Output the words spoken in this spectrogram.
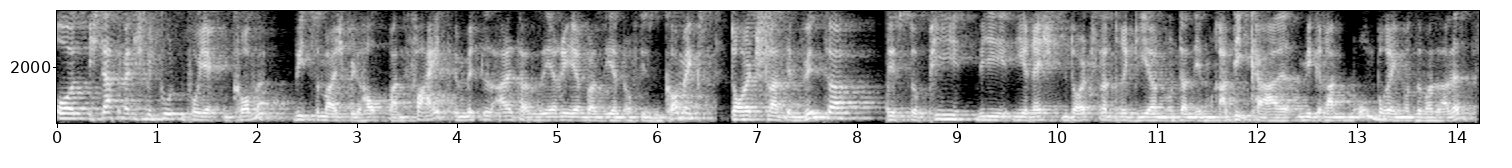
Und ich dachte, wenn ich mit guten Projekten komme, wie zum Beispiel Hauptmann Fight im Mittelalter-Serie basierend auf diesen Comics, Deutschland im Winter, Dystopie, wie die Rechten Deutschland regieren und dann eben radikal Migranten umbringen und sowas alles.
